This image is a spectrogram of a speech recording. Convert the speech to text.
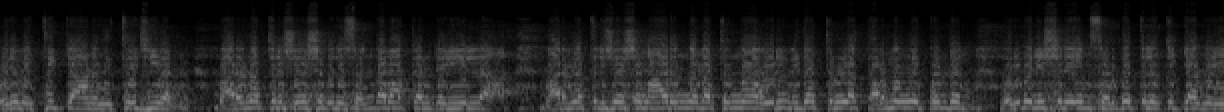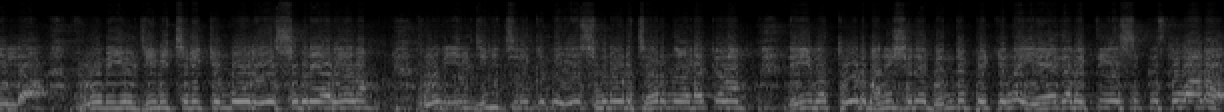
ഒരു വ്യക്തിക്കാണ് നിത്യജീവൻ. മരണത്തിന് ശേഷം ഇത് സ്വന്തമാക്കാൻ കഴിയില്ല. മരണത്തിന് ശേഷം ആരും നടത്തുന്ന ഒരു വിധത്തിലുള്ള കർമ്മങ്ങൾ കൊണ്ടും ഒരു മനുഷ്യനെയും സ്വർഗത്തിലെത്തിക്കാൻ കഴിയില്ല. ഭൂമിയിൽ ജീവിച്ചിരിക്കുമ്പോൾ യേശുവിനെ അറിയണം. ഭൂമിയിൽ ജീവിച്ചിരിക്കുമ്പോൾ യേശുവിനോട് ചേർന്ന് നടക്കണം. ദൈവത്തോട് മനുഷ്യനെ ബന്ധിപ്പിക്കുന്ന ഏക വ്യക്തി യേശു ക്രിസ്തുവാണ്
